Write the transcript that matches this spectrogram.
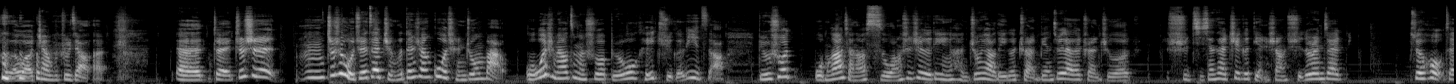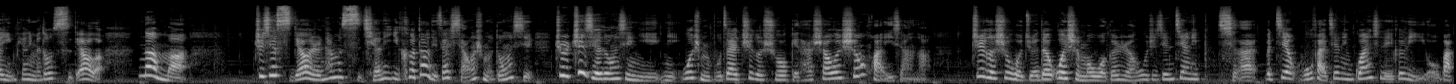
好了，我要站不住脚了。呃，对，就是，嗯，就是我觉得在整个登山过程中吧，我为什么要这么说？比如我可以举个例子啊，比如说我们刚刚讲到死亡是这个电影很重要的一个转变，最大的转折是体现在这个点上，许多人在最后在影片里面都死掉了，那么。这些死掉的人，他们死前的一刻到底在想什么东西？就是这些东西你，你为什么不在这个时候给他稍微升华一下呢？这个是我觉得为什么我跟人物之间建立不起来、不建无法建立关系的一个理由吧。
